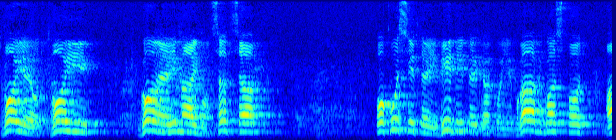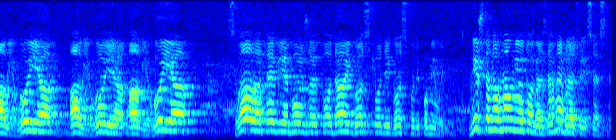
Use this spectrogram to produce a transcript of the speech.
tvoje od tvojih, gore imajmo srca, okusite i vidite kako je blag gospod, aliluja, aliluja, aliluja, slava tebi je Bože, podaj gospodi, gospodi pomiluj. Ništa normalnije od toga, zar ne, braćo i sestre?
